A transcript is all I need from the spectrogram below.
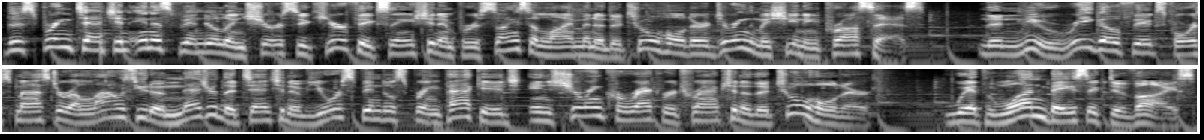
The spring tension in a spindle ensures secure fixation and precise alignment of the tool holder during the machining process. The new REGO-FIX ForceMaster allows you to measure the tension of your spindle spring package, ensuring correct retraction of the tool holder. With one basic device,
